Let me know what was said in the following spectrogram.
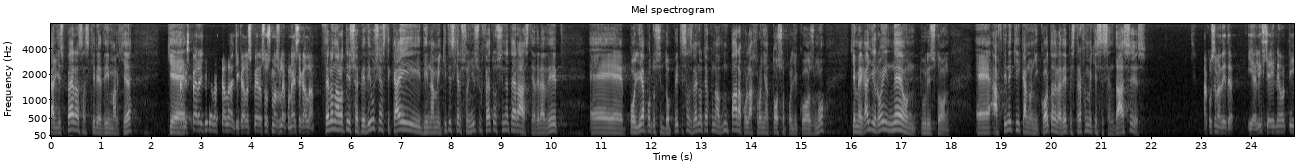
Καλησπέρα σας κύριε Δήμαρχε. Και... Καλησπέρα κύριε Δασκαλάκη, καλησπέρα σε όσους μας βλέπουν, να είστε καλά. Θέλω να ρωτήσω, επειδή ουσιαστικά η δυναμική της Χερσονήσου φέτος είναι τεράστια, δηλαδή ε, πολλοί από τους συντοπίτες σας λένε ότι έχουν να δουν πάρα πολλά χρόνια τόσο πολύ κόσμο και μεγάλη ροή νέων τουριστών. Ε, αυτή είναι και η κανονικότητα, δηλαδή επιστρέφουμε και στις εντάσεις; Ακούστε να δείτε, η αλήθεια είναι ότι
